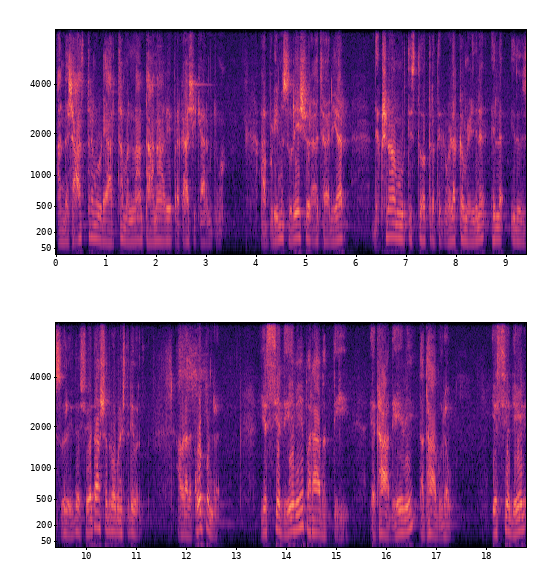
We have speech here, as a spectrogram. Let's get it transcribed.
அந்த சாஸ்திரங்களுடைய அர்த்தமெல்லாம் தானாகவே பிரகாசிக்க ஆரம்பிக்குமா அப்படின்னு சுரேஸ்வர் ஆச்சாரியார் தட்சிணாமூர்த்தி ஸ்தோத்திரத்துக்கு விளக்கம் எழுதின இல்லை இது இது ஸ்வேதாஸ்வத்ரோபனிஷத்துலேயே வருது. அவர் அதை கோட் பண்ணுற எஸ்ய தேவே பராபக்தி யதா தேவே ததா குரவ் எஸ்ய தேவே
